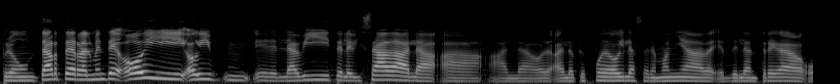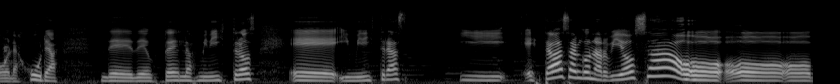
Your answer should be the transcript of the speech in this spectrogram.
preguntarte realmente, hoy hoy mm, eh, la vi televisada a, lo que fue hoy la ceremonia de, la entrega o la jura de, ustedes los ministros eh, y ministras. ¿Y estabas algo nerviosa o,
